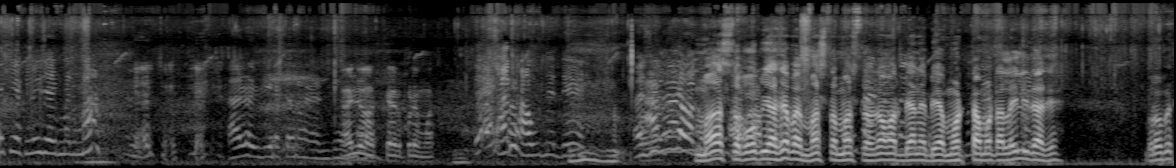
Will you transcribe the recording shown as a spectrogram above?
એક એક લઈ જાય મારી માં. હાલો અત્યારે પડે માથે. એ તારે આવું ને દે. હજી લઈ લો. મસ્ત પોપિયા છે ભાઈ મસ્ત મસ્ત. જો બેને બે મોટા મોટા લઈ લીધા છે. બરોબર?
